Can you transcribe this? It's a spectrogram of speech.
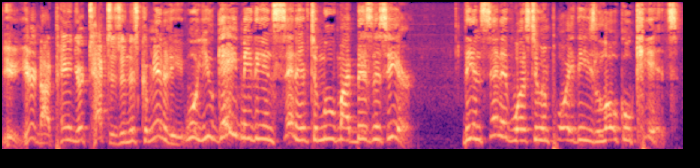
you're not paying your taxes in this community. Well, you gave me the incentive to move my business here. The incentive was to employ these local kids.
